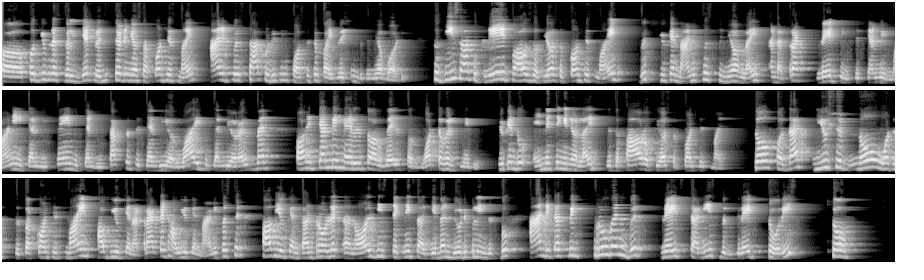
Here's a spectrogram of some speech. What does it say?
uh, forgiveness will get registered in your subconscious mind and it will start producing positive vibration within your body. So these are the great powers of your subconscious mind which you can manifest in your life and attract great things. It can be money, it can be fame, it can be success, it can be your wife, it can be your husband, or it can be health or wealth or whatever it may be. You can do anything in your life with the power of your subconscious mind. So for that, you should know what is the subconscious mind, how you can attract it, how you can manifest it, how you can control it, and all these techniques are given beautifully in this book and it has been proven with great studies with great stories so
